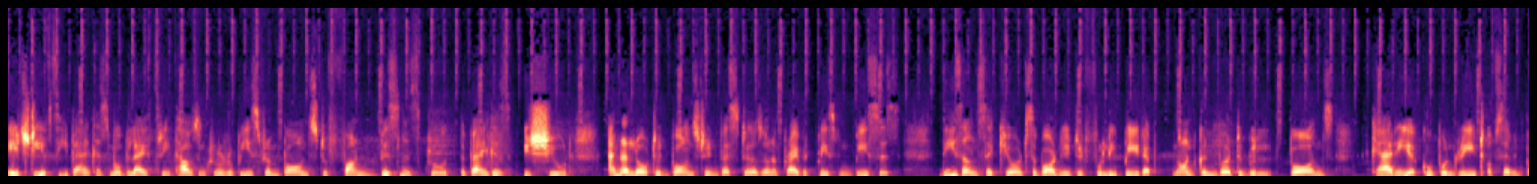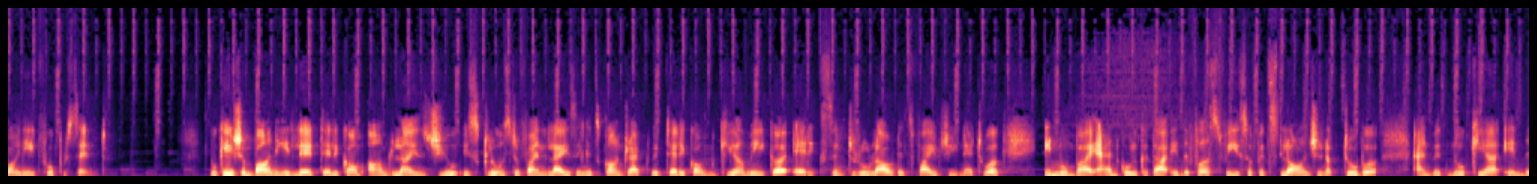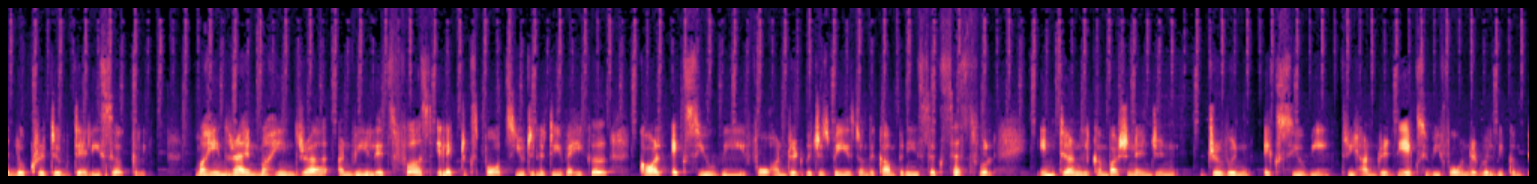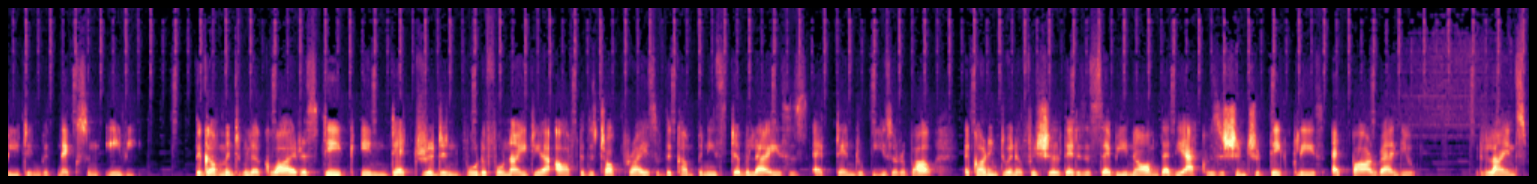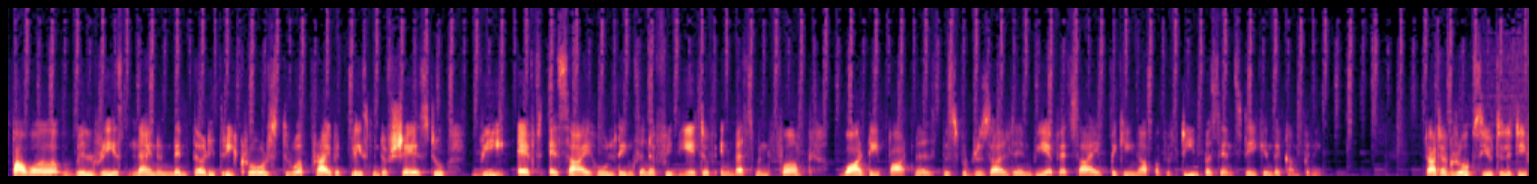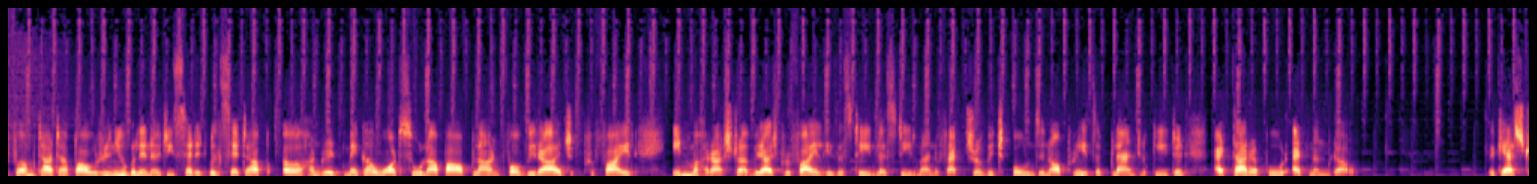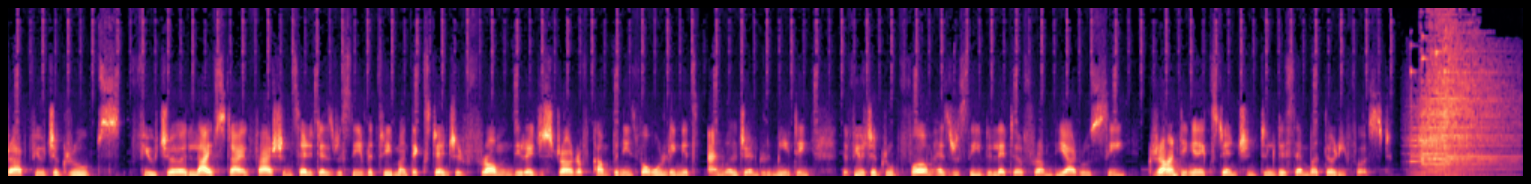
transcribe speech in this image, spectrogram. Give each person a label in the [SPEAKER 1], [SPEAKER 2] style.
[SPEAKER 1] HDFC Bank has mobilized 3,000 crore rupees from bonds to fund business growth. The bank has issued and allotted bonds to investors on a private placement basis. These unsecured, subordinated, fully paid up non convertible bonds carry a coupon rate of 7.84%. Mukesh Ambani led telecom arm Reliance Jio is close to finalizing its contract with telecom gear maker Ericsson to roll out its 5G network in Mumbai and Kolkata in the first phase of its launch in October and with Nokia in the lucrative Delhi circle. Mahindra and Mahindra unveiled its first electric sports utility vehicle called XUV 400, which is based on the company's successful internal combustion engine driven XUV 300. The XUV 400 will be competing with Nexon EV. The government will acquire a stake in debt ridden Vodafone Idea after the stock price of the company stabilizes at 10 rupees or above. According to an official, there is a SEBI norm that the acquisition should take place at par value. Reliance Power will raise 933 crores through a private placement of shares to VFSI Holdings, an affiliate of investment firm Varde Partners. This would result in VFSI picking up a 15% stake in the company. Tata Group's utility firm Tata Power Renewable Energy said it will set up a 100 megawatt solar power plant for Viraj Profile in Maharashtra. Viraj Profile is a stainless steel manufacturer which owns and operates a plant located at Tarapur at Nandgaon. The Castrap Future Group's Future Lifestyle Fashion said it has received a three month extension from the Registrar of Companies for holding its annual general meeting. The Future Group firm has received a letter from the ROC granting an extension till December 31st.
